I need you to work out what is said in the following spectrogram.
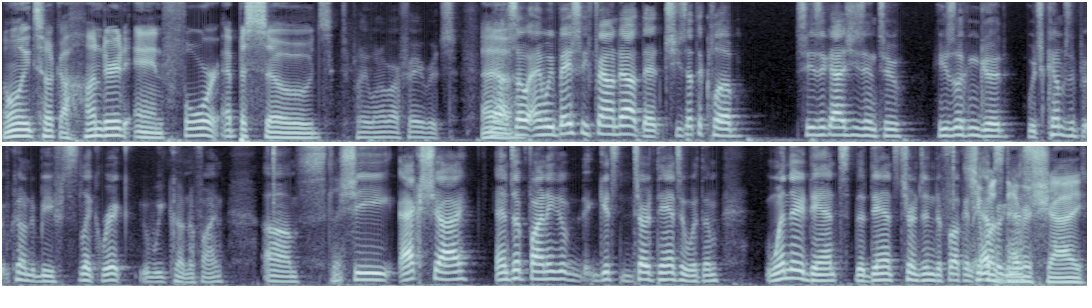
Only took 104 episodes. to play one of our favorites. Uh, No, so and we basically found out that she's at the club, sees a guy she's into. He's looking good, which comes to come to be Slick Rick. We come to find. Um, Slick. She acts shy, ends up finding him, gets starts dancing with him. When they dance, the dance turns into fucking. She was never shy.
